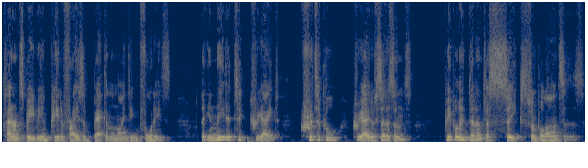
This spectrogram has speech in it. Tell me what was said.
Clarence Beeby and Peter Fraser back in the 1940s, that you needed to create critical, creative citizens, people who didn't just seek simple answers,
